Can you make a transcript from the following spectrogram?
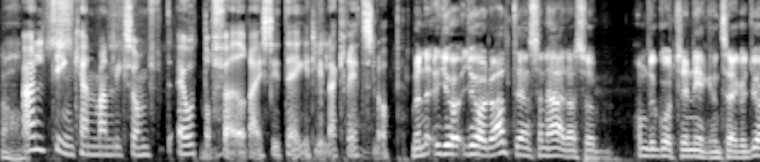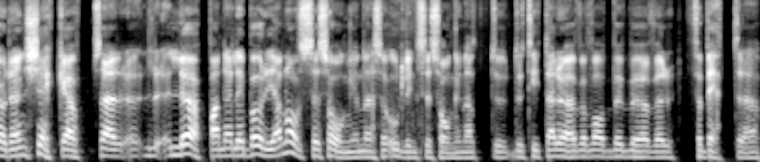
Ja. Allting kan man liksom återföra i sitt eget lilla kretslopp. Men gör, gör du alltid en sån här, alltså, om du går till din egen trädgård, gör du en check-up så här, löpande eller i början av säsongen, alltså odlingssäsongen, att du, du tittar över vad du behöver förbättra,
